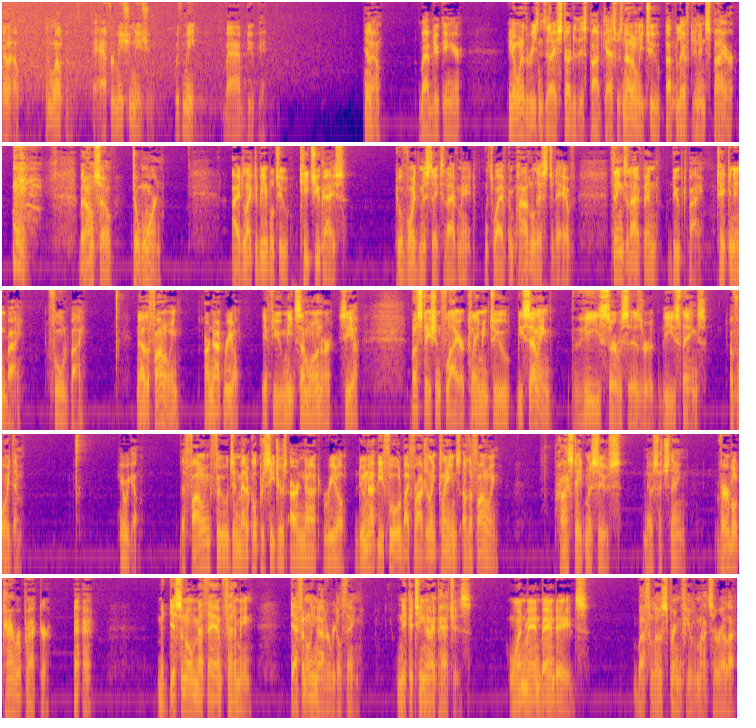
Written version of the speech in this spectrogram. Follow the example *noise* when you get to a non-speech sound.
Hello, and welcome to Affirmation Nation with me, Bob Ducca. Hello, Bob Ducca here. You know, one of the reasons that I started this podcast was not only to uplift and inspire, *coughs* but also to warn. I'd like to be able to teach you guys to avoid the mistakes that I've made. That's why I've compiled a list today of things that I've been duped by, taken in by, fooled by. Now, the following are not real. If you meet someone or see a bus station flyer claiming to be selling these services or these things, avoid them. Here we go. The following foods and medical procedures are not real. Do not be fooled by fraudulent claims of the following prostate masseuse, no such thing. Verbal chiropractor, uh-uh. Medicinal methamphetamine, definitely not a real thing. Nicotine eye patches, one man band aids, Buffalo Springfield mozzarella,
